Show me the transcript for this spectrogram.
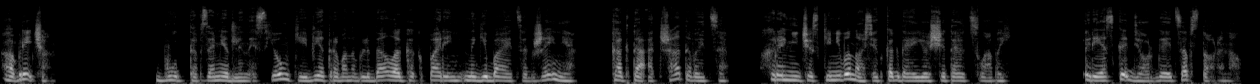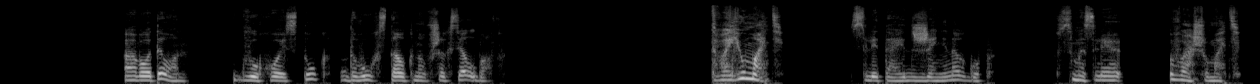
обречен. Будто в замедленной съемке Ветрова наблюдала, как парень нагибается к Жене, как та отшатывается, хронически не выносит, когда ее считают слабой. Резко дергается в сторону. А вот и он. Глухой стук двух столкнувшихся лбов. «Твою мать!» Слетает с Жениных губ. В смысле, вашу мать.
